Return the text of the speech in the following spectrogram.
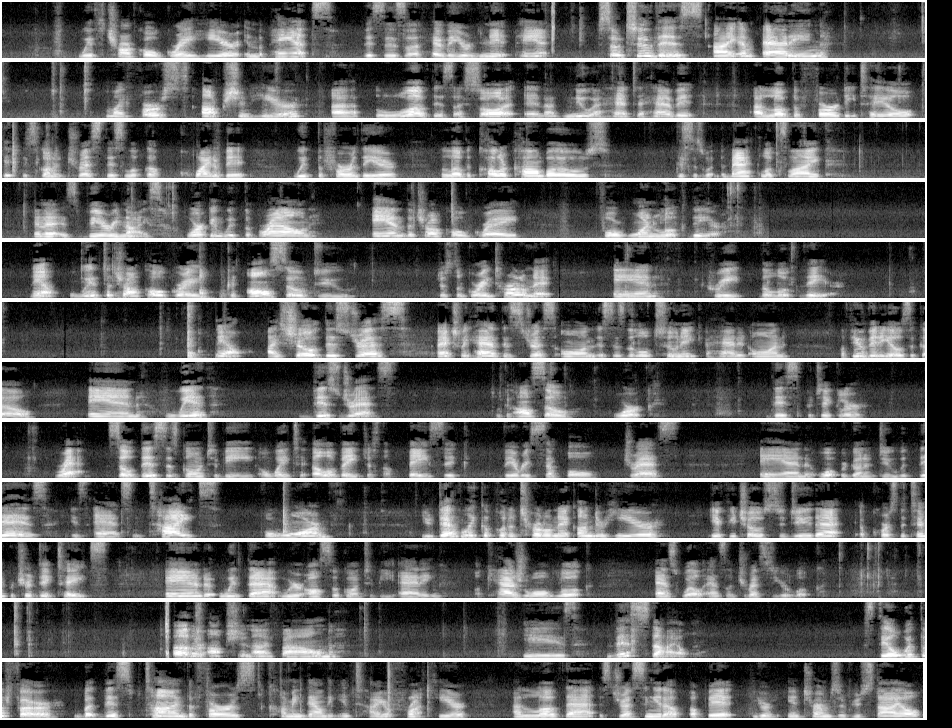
with charcoal gray here in the pants. This is a heavier knit pant. So to this, I am adding my first option here. I love this. I saw it and I knew I had to have it. I love the fur detail. It is going to dress this look up quite a bit with the fur there. I love the color combos. This is what the back looks like. And that is very nice. Working with the brown and the charcoal gray for one look there. Now, with the charcoal gray, you can also do just a gray turtleneck and create the look there. Now, I showed this dress I actually had this dress on. This is the little tunic. I had it on a few videos ago. And with this dress, we can also work this particular wrap. So this is going to be a way to elevate just a basic, very simple dress. And what we're going to do with this is add some tights for warmth you definitely could put a turtleneck under here if you chose to do that. Of course, the temperature dictates. And with that, we're also going to be adding a casual look as well as a dressier look. Other option I found is this style. Still with the fur, but this time the fur is coming down the entire front here. I love that. It's dressing it up a bit your in terms of your style.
